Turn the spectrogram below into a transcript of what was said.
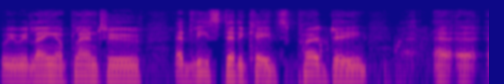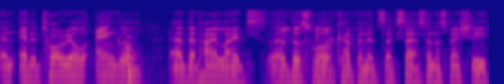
we, we're laying a plan to at least dedicate per day uh, uh, an editorial angle uh, that highlights uh, this World Cup and its success, and especially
